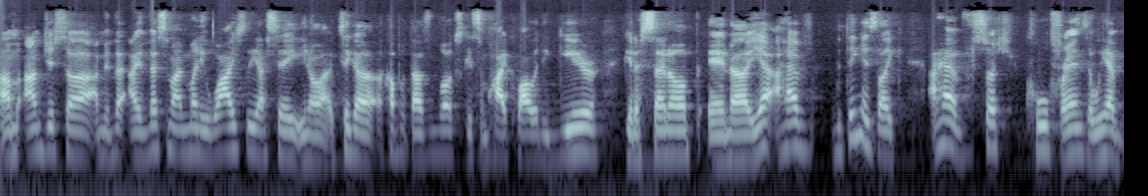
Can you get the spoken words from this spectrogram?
I'm, I'm just uh, I'm inve- I invest my money wisely. I say you know I take a, a couple thousand bucks, get some high quality gear, get a setup, and uh, yeah, I have the thing is like I have such cool friends that we have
